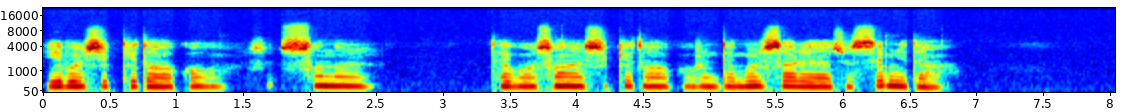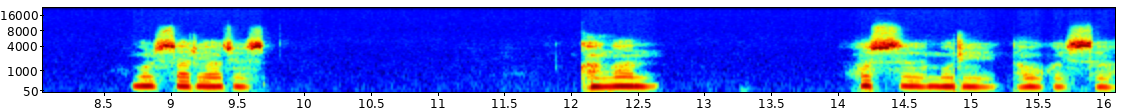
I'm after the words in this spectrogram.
입을 씻기도 하고 손을 대고 손을 씻기도 하고 그런데 물살이 아주 셉니다. 물살이 아주 강한 호스물이 나오고 있어요.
